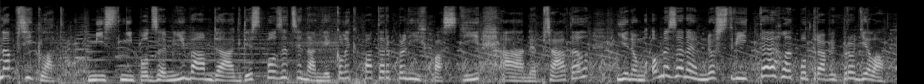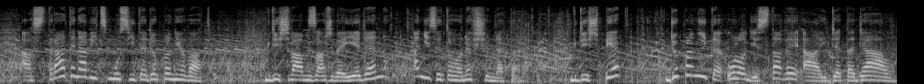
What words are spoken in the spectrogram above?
Například místní podzemí vám dá k dispozici na několik pater plných pastí a nepřátel jenom omezené množství téhle potravy pro děla a ztráty navíc musíte doplňovat. Když vám zařve jeden, ani si toho nevšimnete. Když pět, doplníte u lodi stavy a jdete dál.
